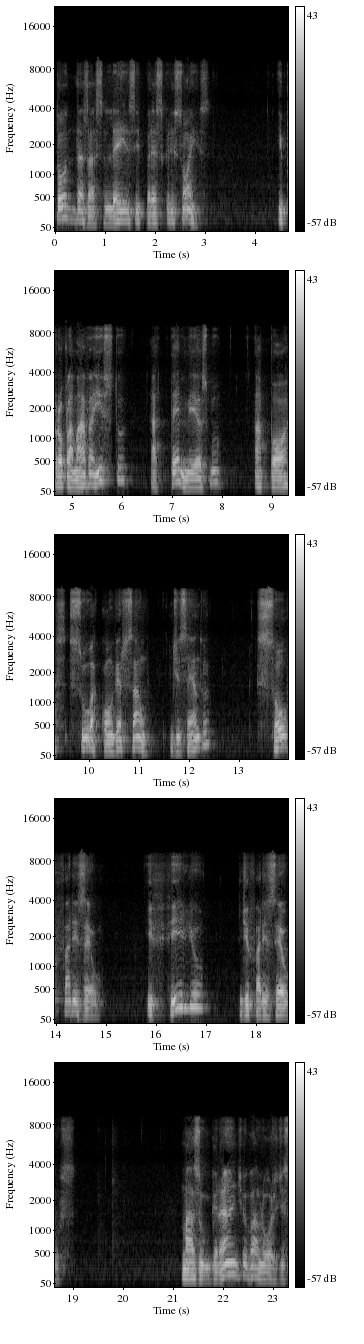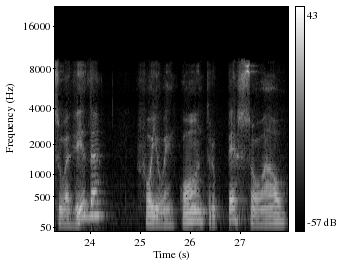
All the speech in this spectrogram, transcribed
todas as leis e prescrições e proclamava isto até mesmo após sua conversão, dizendo: Sou fariseu e filho de fariseus. Mas o grande valor de sua vida foi o encontro pessoal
